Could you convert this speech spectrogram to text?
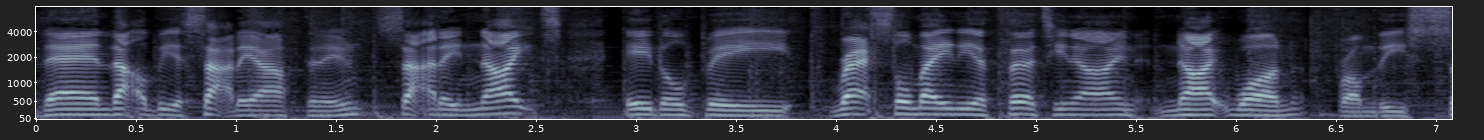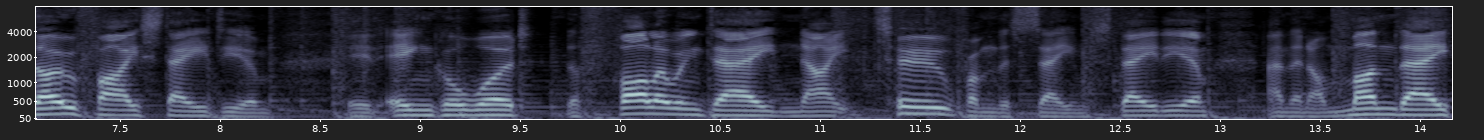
Then that'll be a Saturday afternoon. Saturday night, it'll be WrestleMania 39, night one from the SoFi Stadium in Inglewood. The following day, night two from the same stadium. And then on Monday,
